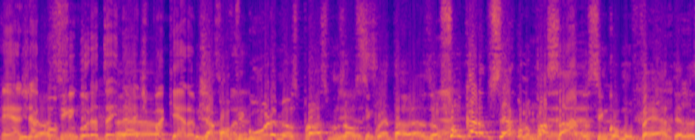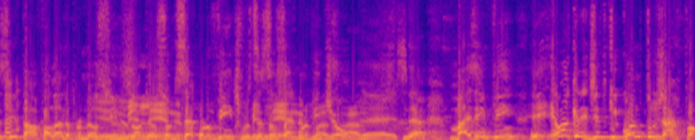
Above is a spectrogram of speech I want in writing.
É, já configura a tua idade, paquera Já mesmo, configura meus próximos aos Isso. 50 anos. Eu sou um cara do século passado, assim como o Fetter, assim, tava falando pros meus E filhos ontem, eu sou do século XX, vocês são do século Milênio XXI. passado. É, isso né? Mas enfim, eu acredito que quando tu já fa-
